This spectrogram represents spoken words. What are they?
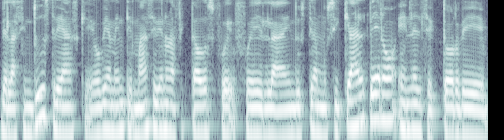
de las industrias que obviamente más se vieron afectados fue, fue la industria musical, pero en el sector de,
